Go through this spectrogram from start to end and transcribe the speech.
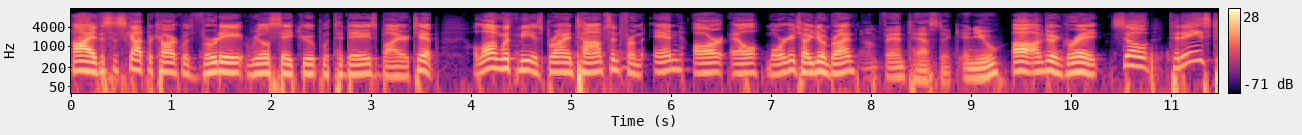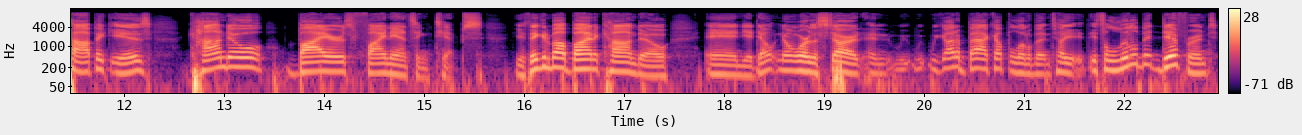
Hi, this is Scott Picard with Verde Real Estate Group with today's buyer tip. Along with me is Brian Thompson from NRL Mortgage. How you doing, Brian? I'm fantastic. And you? Uh, I'm doing great. So today's topic is condo buyers financing tips. You're thinking about buying a condo and you don't know where to start, and we, we got to back up a little bit and tell you it's a little bit different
